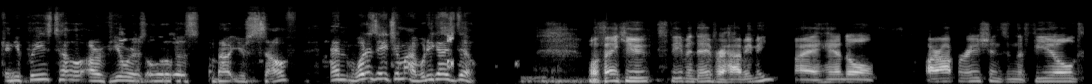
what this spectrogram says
Can you please tell our viewers a little bit about yourself and what is HMI? What do you guys do? Well, thank you, Steve and Dave, for having me. I handle our operations in the field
